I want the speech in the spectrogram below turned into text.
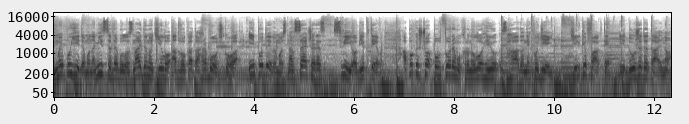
Ми поїдемо на місце, де було знайдено тіло адвоката Грабовського, і подивимось на все через свій об'єктив. А поки що повторимо хронологію згаданих подій, тільки факти і дуже детально.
